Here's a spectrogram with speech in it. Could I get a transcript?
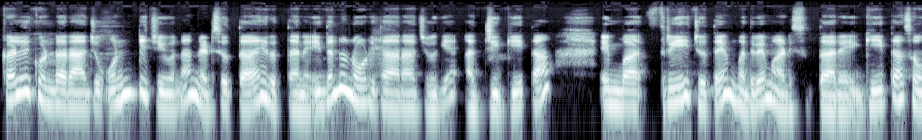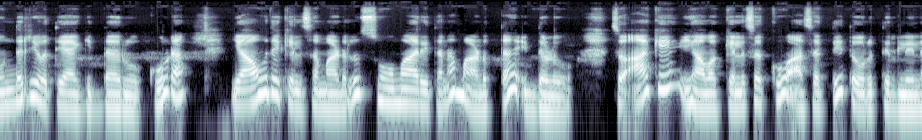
ಕಳೆದುಕೊಂಡ ರಾಜು ಒಂಟಿ ಜೀವನ ನಡೆಸುತ್ತಾ ಇರುತ್ತಾನೆ. ಇದನ್ನು ನೋಡಿದ ರಾಜುವಿಗೆ ಅಜ್ಜಿ ಗೀತಾ ಎಂಬ ಸ್ತ್ರೀ ಜೊತೆ ಮದುವೆ ಮಾಡಿಸುತ್ತಾರೆ. ಗೀತಾ ಸೌಂದರ್ಯವತಿಯಾಗಿದ್ದರೂ ಕೂಡ ಯಾವುದೇ ಕೆಲಸ ಮಾಡಲು ಸೋಮಾರಿತನ ಮಾಡುತ್ತಾ ಇದ್ದಳು. ಸೊ, ಆಕೆ ಯಾವ ಕೆಲಸಕ್ಕೂ ಆಸಕ್ತಿ ತೋರುತ್ತಿರಲಿಲ್ಲ.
